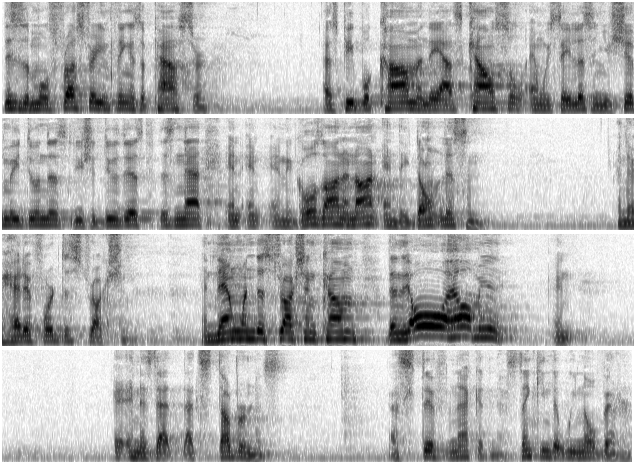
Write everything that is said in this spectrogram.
This is the most frustrating thing as a pastor as people come and they ask counsel, and we say, listen, you shouldn't be doing this, you should do this, this and that, and, and, and it goes on and on, and they don't listen. And they're headed for destruction. And then when destruction comes, then they, oh, help me. And, and it's that, that stubbornness, that stiff neckedness, thinking that we know better.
